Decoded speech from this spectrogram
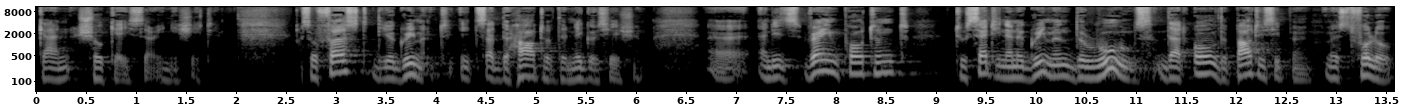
can showcase their initiative. So, first, the agreement. It's at the heart of the negotiation. Uh, and it's very important to set in an agreement the rules that all the participants must follow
